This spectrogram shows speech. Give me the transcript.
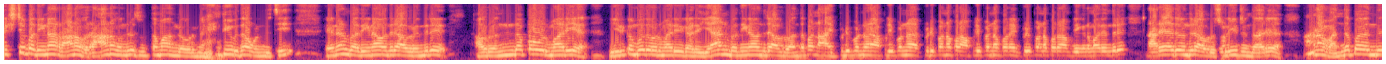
நெக்ஸ்ட் பாத்தீங்கன்னா ராணுவ. ராணுவ வந்து சுத்தமா அங்க ஒரு நெகட்டிவ் தான் விழுந்துச்சு. என்னன்னு பாத்தீங்கன்னா வந்துட்டு அவர் வந்துட்டு அவர் வந்தப்போ ஒரு மாதிரியே இருக்கும்போது ஒரு மாதிரி இருக்காரு ஏன்னு பாத்தீங்கன்னா வந்துட்டு அவர் வந்தப்ப நான் இப்படி பண்ணுவேன் அப்படி பண்ண இப்படி பண்ண போறேன் அப்படி பண்ண போறேன் இப்படி பண்ண போறேன் அப்படிங்கிற மாதிரி வந்துட்டு நிறைய இது வந்து அவர் சொல்லிட்டு இருந்தாரு. ஆனா வந்தப்ப வந்து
